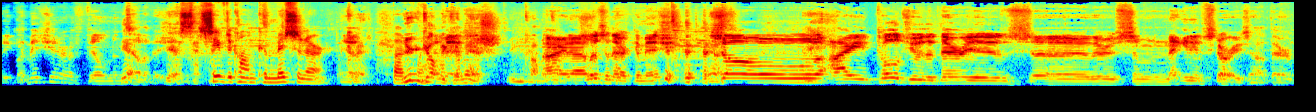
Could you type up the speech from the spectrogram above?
The Commissioner of Film and Yeah. Television. Yes. So you have to call him Commissioner. Yeah. Buck You can call me Commish. Commish. You can call me. All right, uh, listen there, Commish. So I told you that there is uh, there's some negative stories out there.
